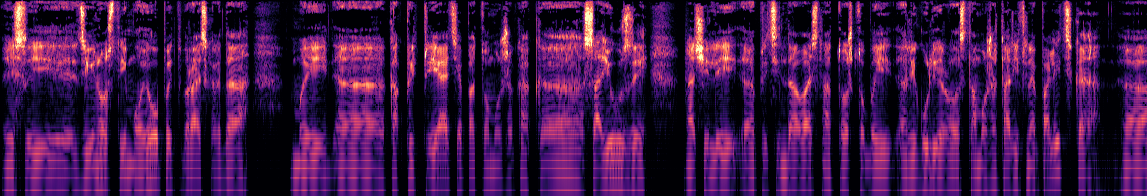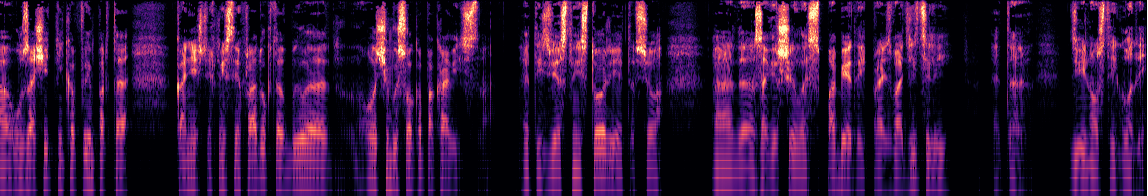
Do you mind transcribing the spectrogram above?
если 90-е мой опыт брать, когда мы э, как предприятие, потом уже как э, союзы начали э, претендовать на то, чтобы регулировалась таможенно-тарифная политика, э, у защитников импорта конечных мясных продуктов было очень высокое покровительство. Это известная история, это все э, завершилось победой производителей. Это 90-е годы.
